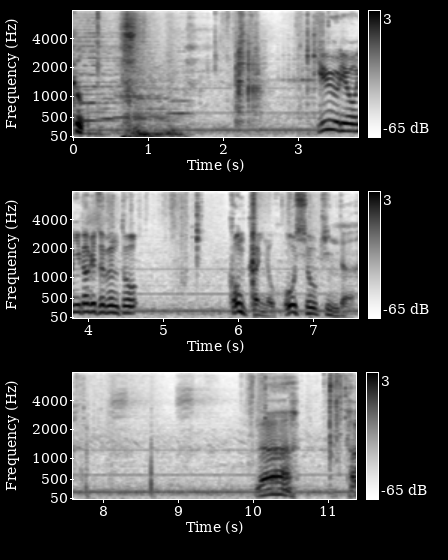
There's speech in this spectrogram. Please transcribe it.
Oh, cool. 給料2ヶ月分と今回の報奨金だ。なあ考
